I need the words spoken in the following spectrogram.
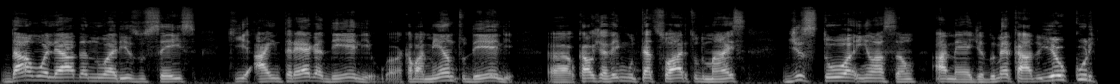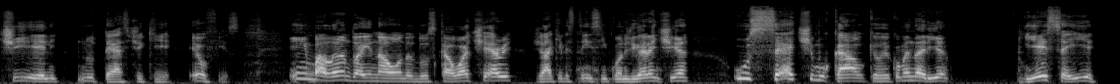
Dá uma olhada no Arizo 6, que a entrega dele, o acabamento dele, uh, o carro já vem com teto solar e tudo mais, destoa em relação à média do mercado. E eu curti ele no teste que eu fiz. E embalando aí na onda dos Kawa Cherry, já que eles têm 5 anos de garantia, o sétimo carro que eu recomendaria, e esse aí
